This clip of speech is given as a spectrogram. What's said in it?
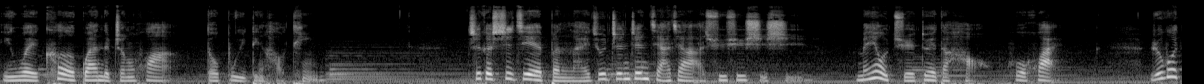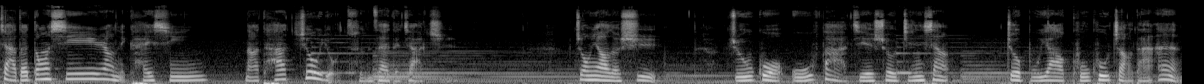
因为客观的真话都不一定好听。这个世界本来就真真假假、虚虚实实，没有绝对的好或坏。如果假的东西让你开心，那它就有存在的价值。重要的是，如果无法接受真相，就不要苦苦找答案。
